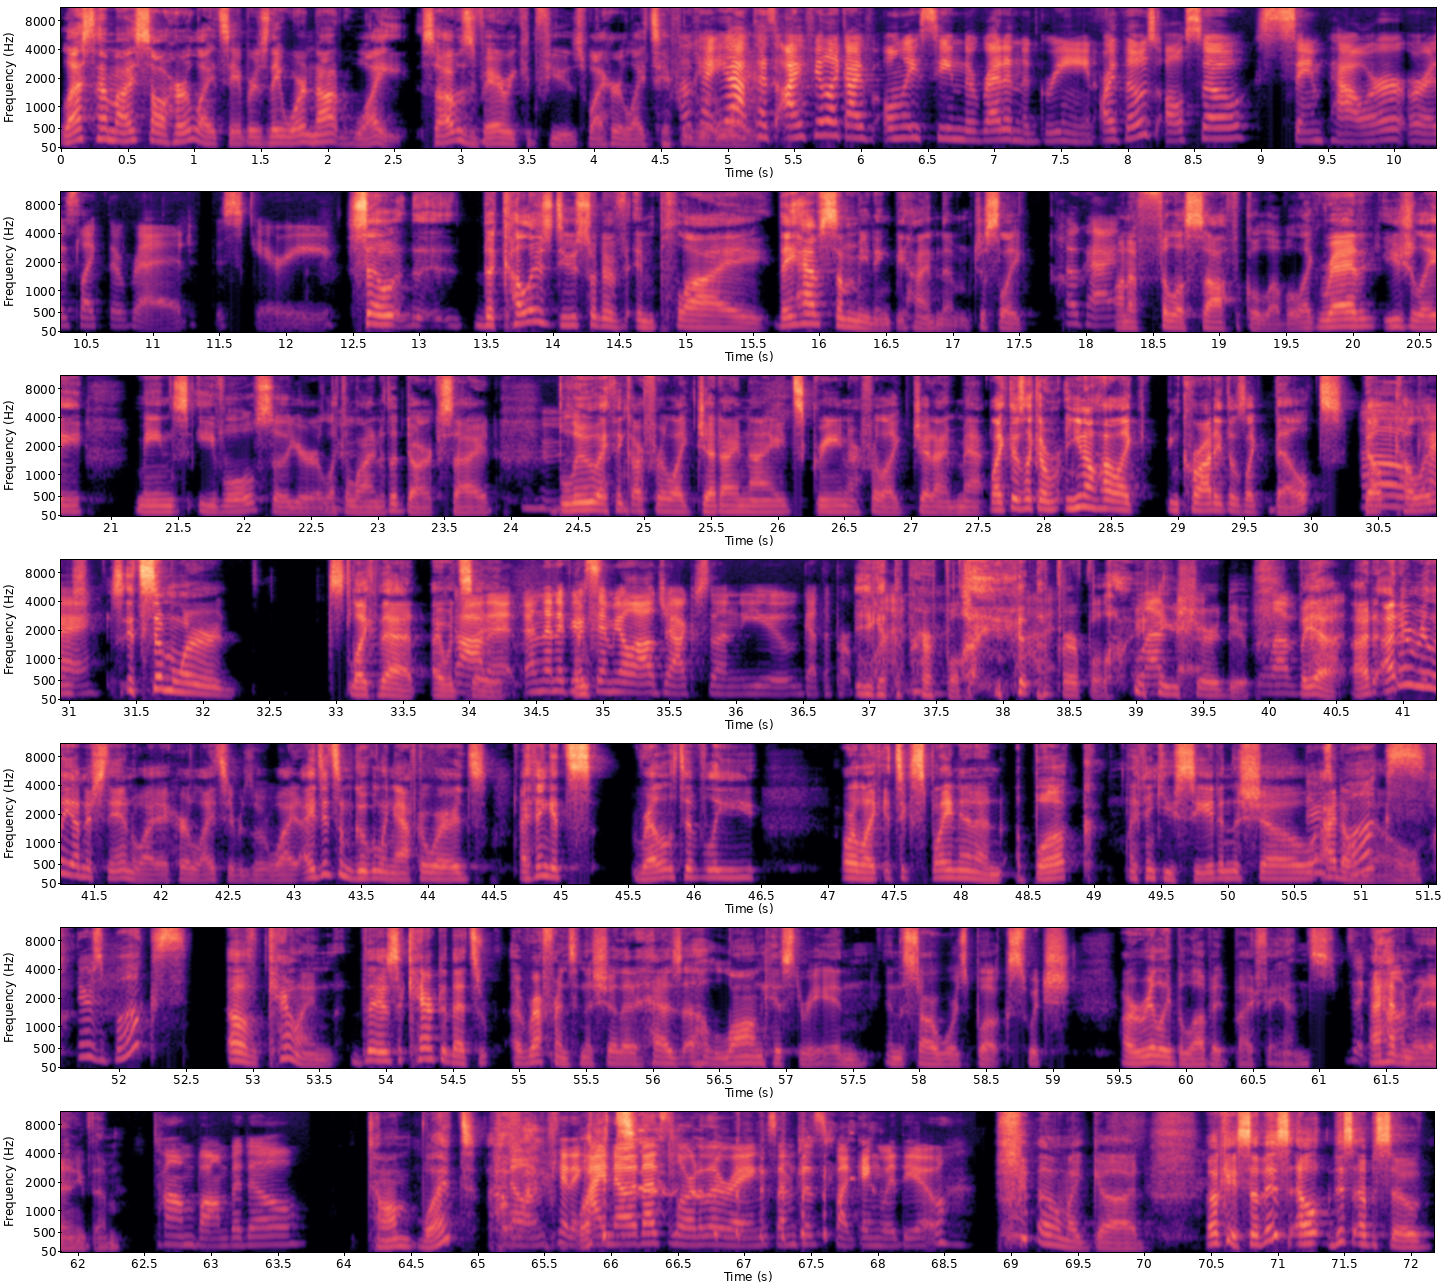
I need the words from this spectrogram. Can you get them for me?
last time I saw her lightsabers, they were not white. So I was very confused why her lightsabers. Okay. Yeah, because I feel like I've only seen the red and the green. Are those also same power, or is like the red the scary? So th- the colors do sort of imply they have some meaning behind them, just like Okay. on a philosophical level. Like red usually means evil, so you're like Mhm. aligned with the dark side. Mhm. Blue, I think, are for like Jedi Knights. Green are for like Jedi mat. Like there's like a you know how like in karate there's like belts, belt Oh, colors. okay. It's- It's similar s- like that, I would Got say. it. And then if you're And Samuel L. Jackson, you get the purple. You get the purple. you get the purple. You it. sure do. Love But yeah. I, I didn't really understand why her lightsabers were white. I did some googling afterwards. I think it's relatively, or like it's explained in a, a book. I think you see it in the show. There's I don't books? know. There's books. Oh, Caroline, there's a character that's a reference in the show that has a long history in in the Star Wars books, which are really beloved by fans. I haven't read any of them. Tom Bombadil. Tom, what? No, I'm kidding. I know that's Lord of the Rings. I'm just fucking with you. oh my god. Okay, so this el- this episode,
